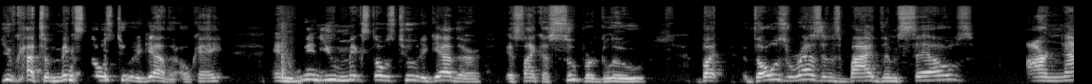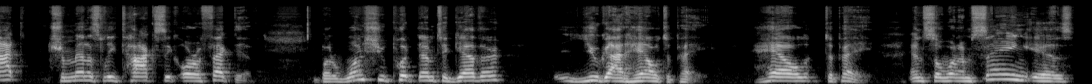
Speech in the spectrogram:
You've got to mix those two together, okay? And when you mix those two together, it's like a super glue. But those resins by themselves are not tremendously toxic or effective. But once you put them together, you got hell to pay. Hell to pay. And so, what I'm saying is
